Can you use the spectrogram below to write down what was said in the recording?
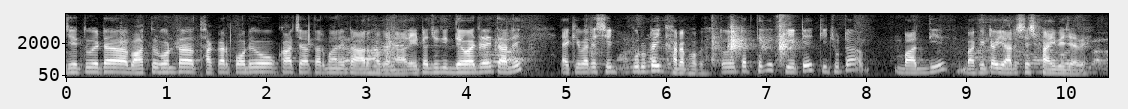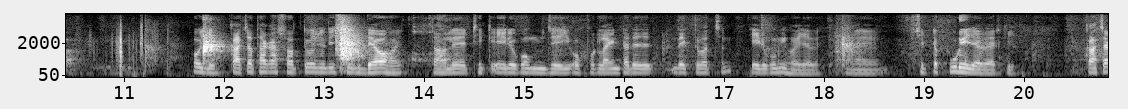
যেহেতু এটা বাহাত্তর ঘণ্টা থাকার পরেও কাঁচা, তার মানে এটা আর হবে না। আর এটা যদি দেওয়া যায় তাহলে একেবারে সিট পুরোটাই খারাপ হবে। তো এটার থেকে কেটে কিছুটা বাদ দিয়ে বাকিটা ওই আর শেষ ফাইভে যাবে। ওই যে কাঁচা থাকা সত্ত্বেও যদি সিট দেওয়া হয়, তাহলে ঠিক এইরকম যেই ওপর লাইনটাতে দেখতে পাচ্ছেন, এইরকমই হয়ে যাবে। মানে সিটটা পুড়ে যাবে আর কি। কাঁচা,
